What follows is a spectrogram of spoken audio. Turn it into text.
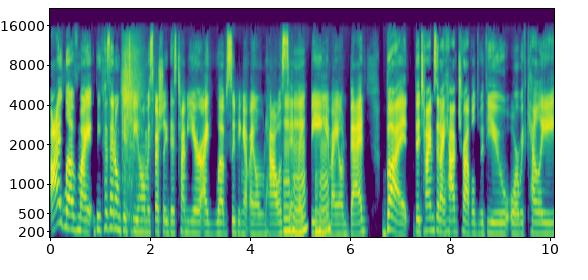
I love my because I don't get to be home, especially this time of year. I love sleeping at my own house and Mhm, like being mhm. in my own bed. But the times that I have traveled with you or with Kelly,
